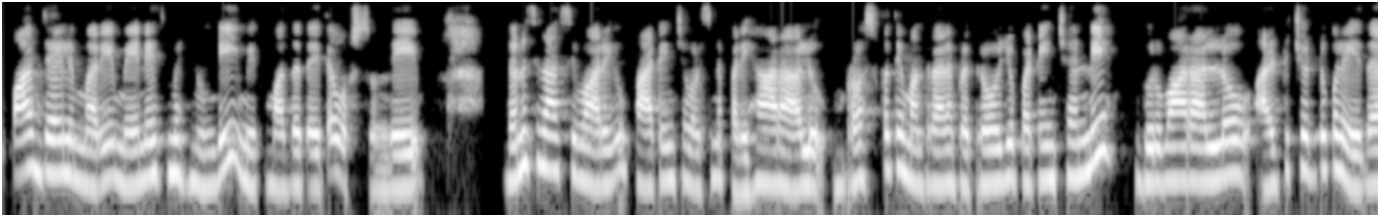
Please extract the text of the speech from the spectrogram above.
ఉపాధ్యాయులు మరియు మేనేజ్మెంట్ నుండి మీకు మద్దతు అయితే వస్తుంది. ధనుసు రాశి వారు పాటించవలసిన పరిహారాలు. బృహస్పతి మంత్రాన్ని ప్రతిరోజు పఠించండి. గురువారాల్లో అరటి చెట్టుకు లేదా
